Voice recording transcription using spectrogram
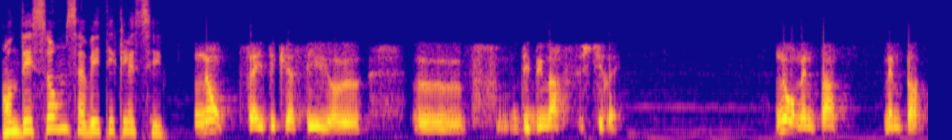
En décembre, ça avait été classé. Non, ça a été classé euh, euh, début mars, je dirais. Non, même pas. Même pas.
